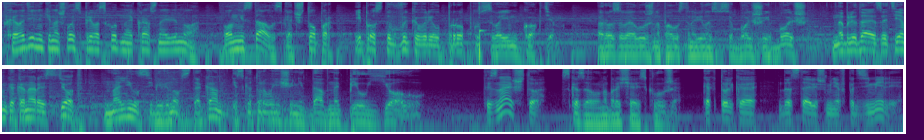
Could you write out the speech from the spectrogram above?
В холодильнике нашлось превосходное красное вино. Он не стал искать штопор и просто выковырил пробку своим когтем. Розовая лужа на полу становилась все больше и больше. Наблюдая за тем, как она растет, налил себе вино в стакан, из которого еще недавно пил Йолу. «Ты знаешь что?» — сказал он, обращаясь к луже. «Как только доставишь меня в подземелье,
